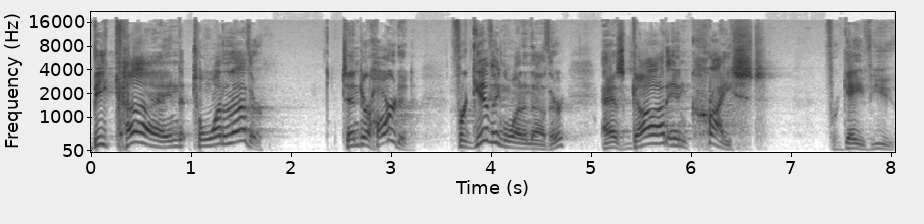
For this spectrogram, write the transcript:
Be kind to one another, tenderhearted, forgiving one another, as God in Christ forgave you.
